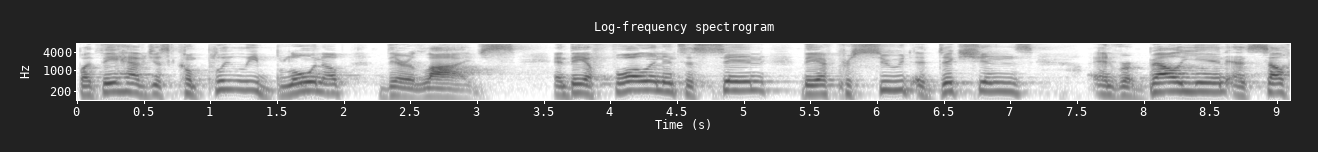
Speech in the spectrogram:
but they have just completely blown up their lives. And they have fallen into sin. They have pursued addictions and rebellion and self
